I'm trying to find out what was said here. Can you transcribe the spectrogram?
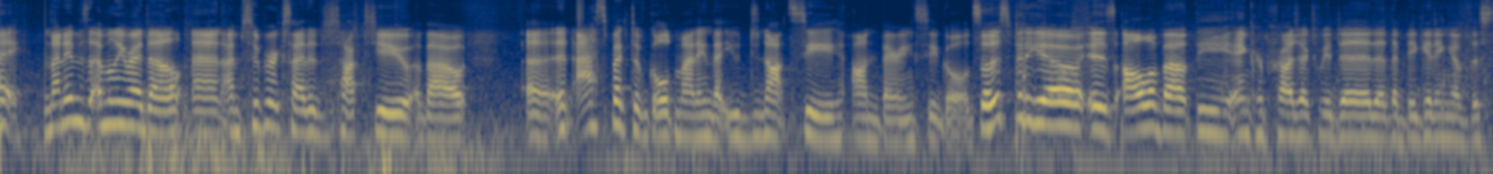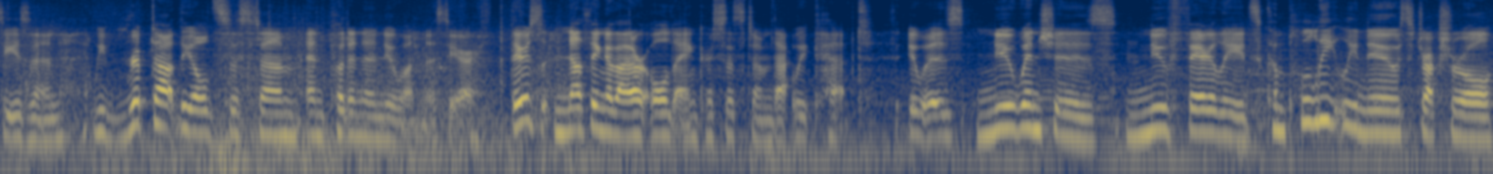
Hey, my name is Emily Riedel, and I'm super excited to talk to you about uh, an aspect of gold mining that you do not see on Bering Sea Gold. So this video is all about the anchor project we did at the beginning of the season. We ripped out the old system and put in a new one this year. There's nothing about our old anchor system that we kept. It was new winches, new fair leads, completely new structural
